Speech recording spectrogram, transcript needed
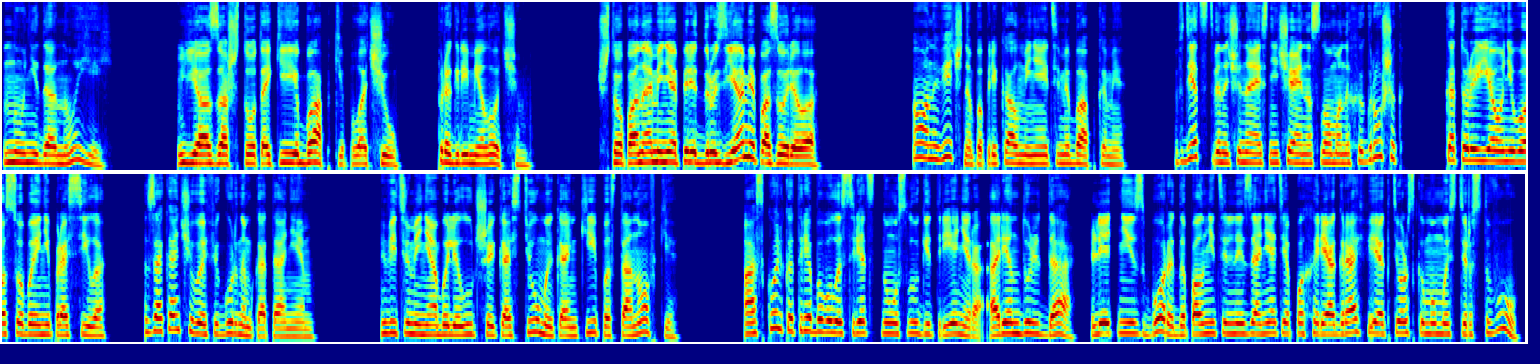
«Ну, не дано ей». «Я за что такие бабки плачу?» — прогремел отчим. «Чтоб она меня перед друзьями позорила?» Он вечно попрекал меня этими бабками. В детстве, начиная с нечаянно сломанных игрушек, которые я у него особо и не просила, заканчивая фигурным катанием. Ведь у меня были лучшие костюмы, коньки, постановки. А сколько требовалось средств на услуги тренера, аренду льда, летние сборы, дополнительные занятия по хореографии и актерскому мастерству.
